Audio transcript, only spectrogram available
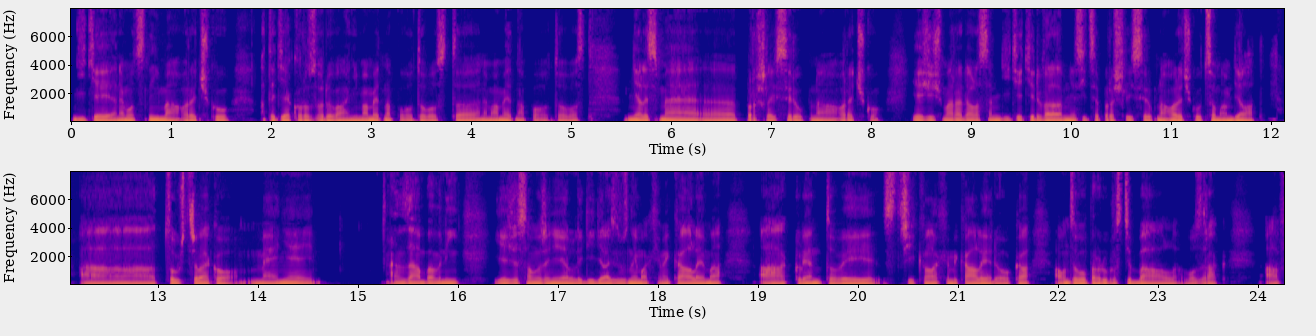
dítě je nemocný, má horečku a teď jako rozhodování, mám jet na pohotovost, nemám jet na pohotovost. Měli jsme e, prošlej sirup na horečku. Ježíš Mara, dala jsem dítěti dva měsíce prošlý sirup na horečku, co mám dělat? A to už třeba jako méně zábavný je, že samozřejmě lidi dělají s různýma chemikáliemi a klientovi stříkala chemikálie do oka a on se opravdu prostě bál o zrak. A v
